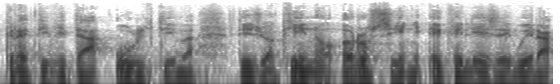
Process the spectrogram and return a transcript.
creatività ultima di Gioacchino Rossini e che li eseguirà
